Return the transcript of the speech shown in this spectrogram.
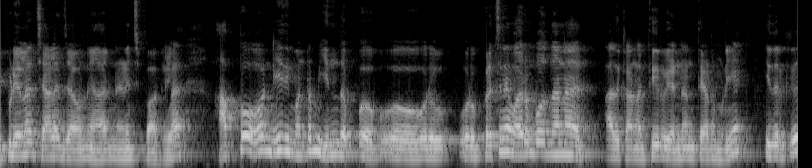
இப்படியெல்லாம் சேலஞ்ச் ஆகும்னு யாரும் நினச்சி பார்க்கல. அப்போது நீதிமன்றம் இந்த ஒரு ஒரு பிரச்சனை வரும்போது தானே அதுக்கான தீர்வு என்னன்னு தேட முடியும். இதற்கு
